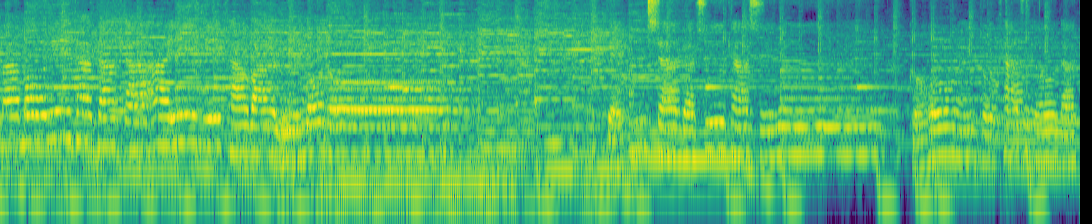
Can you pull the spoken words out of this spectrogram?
守りたかった愛に変わるもの。電車が通過する。公園と風の中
